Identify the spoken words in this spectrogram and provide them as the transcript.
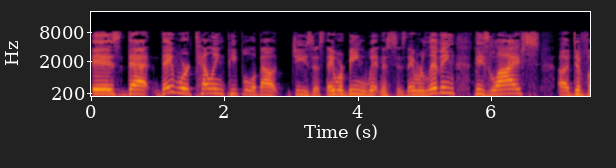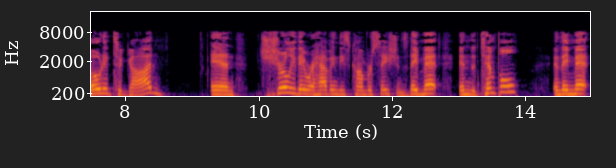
is that they were telling people about Jesus. They were being witnesses. They were living these lives uh, devoted to God. And surely they were having these conversations. They met in the temple and they met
